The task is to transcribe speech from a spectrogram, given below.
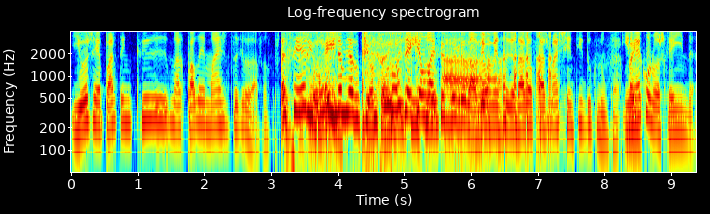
e hoje é a parte em que Marco Paulo é mais desagradável. A Portanto, sério? hoje- É ainda melhor do que ontem. Hoje, Hoje é que ele vai ser desagradável. Extremamente desagradável faz mais sentido do que nunca. E Bem. não é connosco ainda.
